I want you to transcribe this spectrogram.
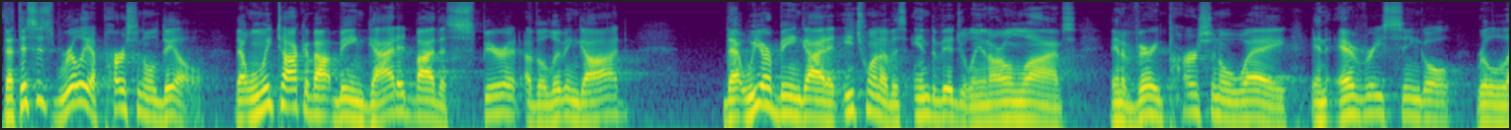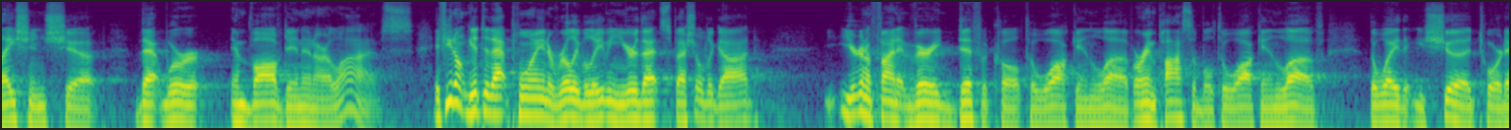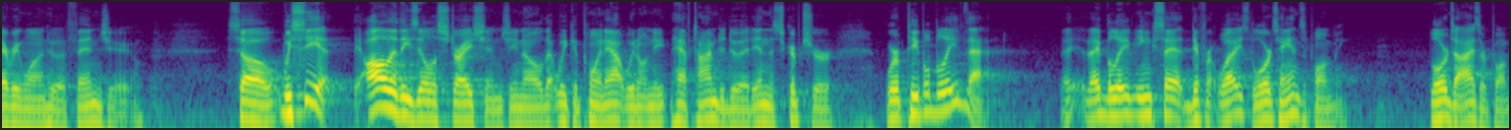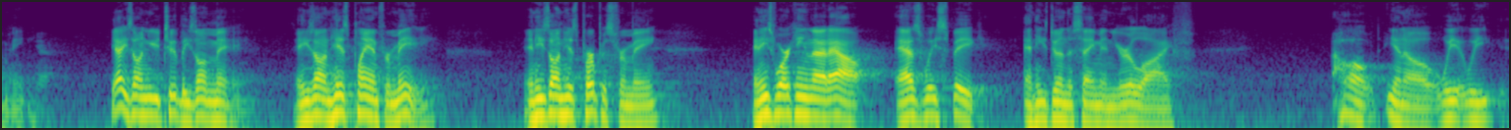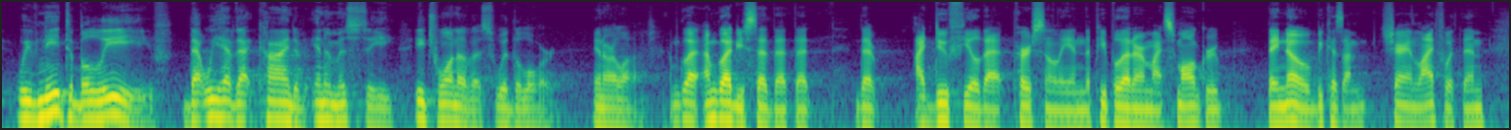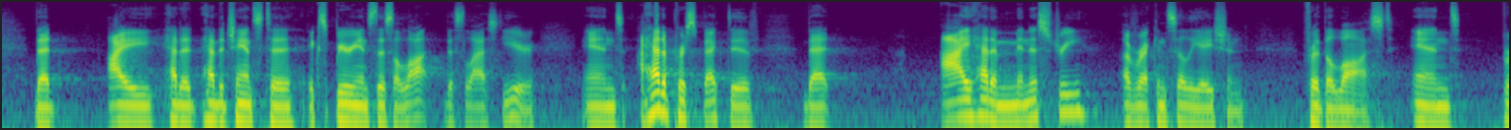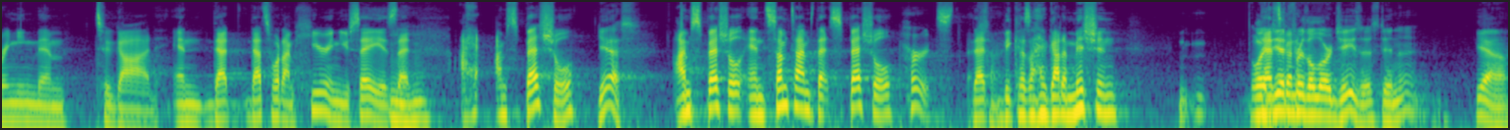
That this is really a personal deal. That when we talk about being guided by the Spirit of the living God, that we are being guided, each one of us individually in our own lives, in a very personal way in every single relationship that we're involved in in our lives. If you don't get to that point of really believing you're that special to God, you're going to find it very difficult to walk in love or impossible to walk in love the way that you should toward everyone who offends you. So we see it, all of these illustrations, you know, that we could point out. We don't need, have time to do it in the scripture where people believe that. They, they believe, you can say it different ways. The Lord's hands upon me. Lord's eyes are upon me. Yeah. he's on you too, he's on me. And he's on his plan for me. And he's on his purpose for me. And he's working that out as we speak. And he's doing the same in your life. Oh, you know, we, we, we need to believe that we have that kind of intimacy, each one of us, with the Lord in our lives. I'm glad, I'm glad you said that, that, that I do feel that personally. And the people that are in my small group, they know because I'm sharing life with them that I had, a, had the chance to experience this a lot this last year. And I had a perspective that I had a ministry of reconciliation for the lost and bringing them to God. And that, that's what I'm hearing you say is Mm-hmm. that I, I'm special. Yes. I'm special, and sometimes that special hurts. That because I have got a mission. Well, it did gonna- for the Lord Jesus, didn't it? Yeah.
